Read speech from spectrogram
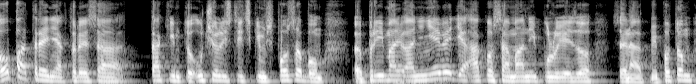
opatrenia, ktoré sa takýmto učelistickým spôsobom e, príjmajú, ani nevedia, ako sa manipuluje so senátmi. Potom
